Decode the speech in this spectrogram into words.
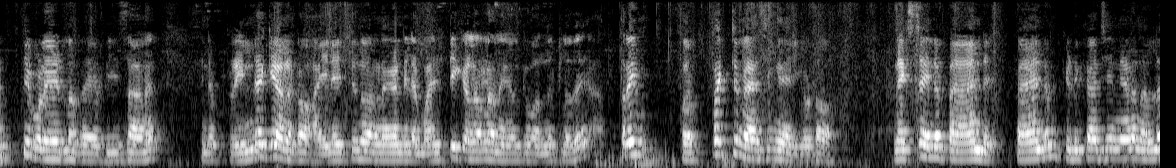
അടിപൊളിയായിട്ടുള്ള പീസാണ് ഇതിന്റെ പ്രിന്റ് ഒക്കെയാണ് കേട്ടോ. ഹൈലൈറ്റ് എന്ന് പറഞ്ഞാൽ കണ്ടില്ല? മൾട്ടി കളറിലാണ് നിങ്ങൾക്ക് വന്നിട്ടുള്ളത്. അത്രയും പെർഫെക്റ്റ് മാച്ചിങ് ആയിരിക്കും കേട്ടോ. നെക്സ്റ്റ് അതിന്റെ പാന്റ് പാന്റും കിടുക്കാച്ചി തന്നെയാണ്. നല്ല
